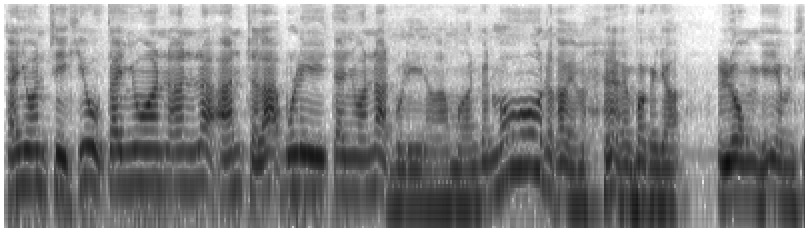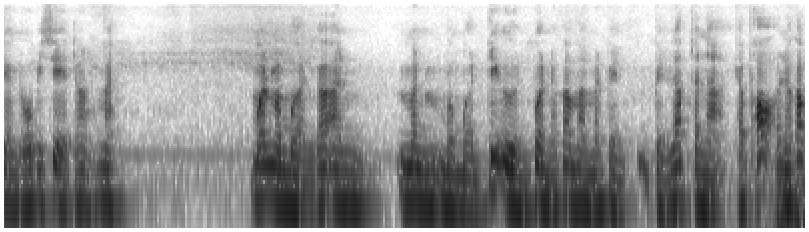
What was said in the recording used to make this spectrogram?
ไตยวนสี่คิ้วไตยวนอันละอันสระบุรีไตยวนราชบุรีนะครับเหมือนกันหมดนะครับเห็นไหมมันก็จะลงอย่างนี้มันเสียงโทพิเศษเนาะเห็นไหมมันมาเหมือนก็อันมันมาเหมือนที่อื่นป่นนะครับมันมันเป็นเป็นลักษณะเฉพาะนะครับ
